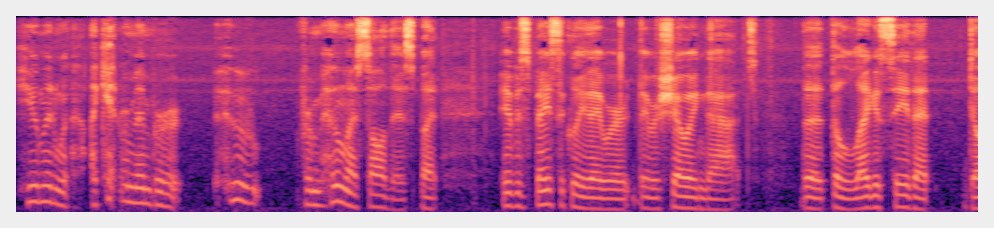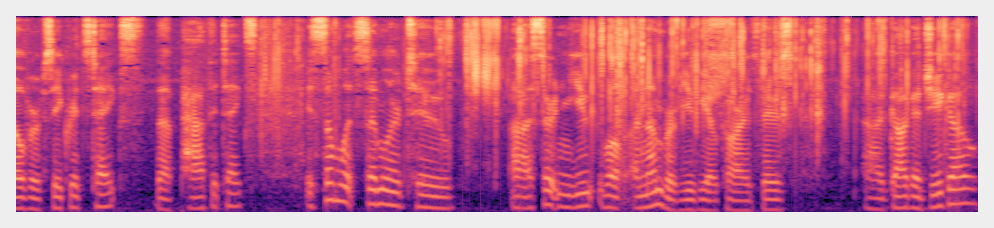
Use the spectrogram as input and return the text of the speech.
Human I can't remember who from whom I saw this, but it was basically they were they were showing that the the legacy that Delver of Secrets takes, the path it takes, is somewhat similar to uh, a certain Yu well a number of Yu-Gi-Oh cards. There's uh, Gaga Gigo,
